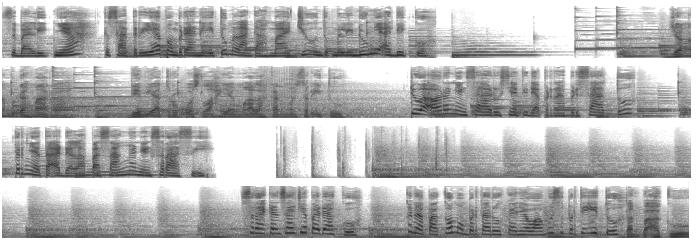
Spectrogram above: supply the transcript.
Sebaliknya, kesatria pemberani itu melangkah maju untuk melindungi adikku. Jangan mudah marah. Dewi Atropos lah yang mengalahkan monster itu. Dua orang yang seharusnya tidak pernah bersatu, ternyata adalah pasangan yang serasi. Serahkan saja padaku. Kenapa kau mempertaruhkan nyawamu seperti itu? Tanpa aku,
